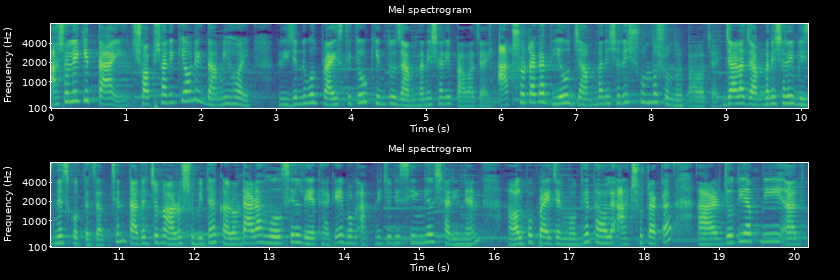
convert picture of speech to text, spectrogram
আসলে কি তাই? সব শাড়ি কি অনেক দামি হয়। রিজনেবল প্রাইস থেকেও কিন্তু জামদানি শাড়ি পাওয়া যায়। আটশো টাকা দিয়েও জামদানি শাড়ি সুন্দর সুন্দর পাওয়া যায়। যারা জামদানি শাড়ি বিজনেস করতে চাচ্ছেন, তাদের জন্য আরও সুবিধা কারণ তারা হোলসেল দিয়ে থাকে এবং আপনি যদি সিঙ্গেল শাড়ি নেন, অল্প প্রাইজের মধ্যে, তাহলে আটশো টাকা। আর যদি আপনি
